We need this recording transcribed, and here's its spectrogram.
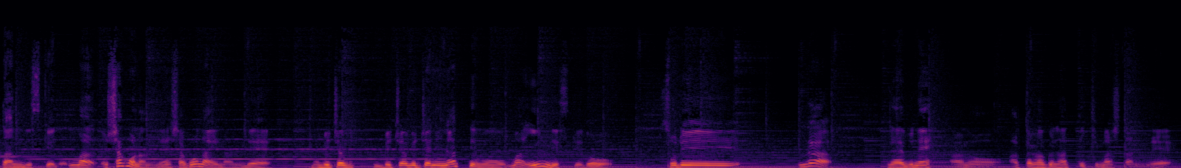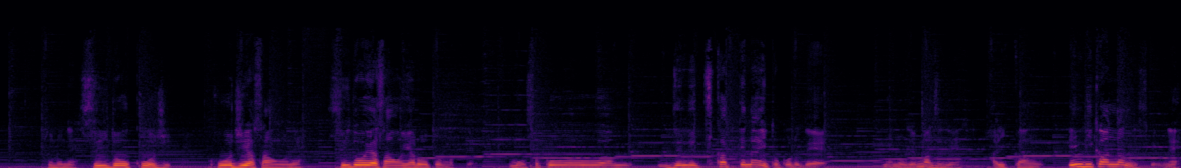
たんですけど、まあ、車庫なんでね、車庫内なんで、まあ、べちゃべちゃべちゃになっても、まあいいんですけど、それが、だいぶね、あの、暖かくなってきましたんで、そのね、水道工事、工事屋さんをね、水道屋さんをやろうと思って、もうそこは全然使ってないところで、なのでまずね、配管、塩ビ管なんですけどね、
